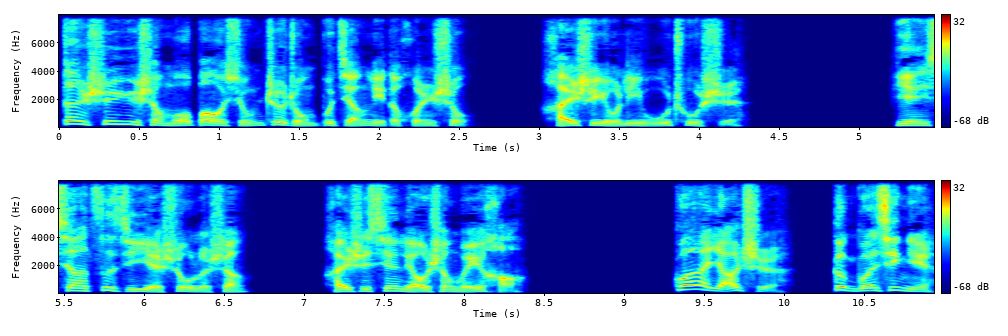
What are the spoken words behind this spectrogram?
但是遇上魔暴熊这种不讲理的魂兽，还是有力无处使。眼下自己也受了伤，还是先疗伤为好。关爱牙齿，更关心你。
